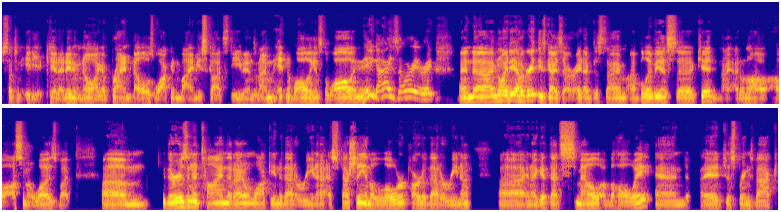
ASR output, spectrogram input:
such an idiot kid. I didn't even know. I got Brian Bellows walking by me, Scott Stevens, and I'm hitting a ball against the wall. And hey guys, how are you? Right? And uh, I have no idea how great these guys are. Right? I'm just I'm oblivious uh, kid, and I, I, don't know how, how awesome it was, but um, there isn't a time that I don't walk into that arena, especially in the lower part of that arena, uh, and I get that smell of the hallway, and it just brings back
